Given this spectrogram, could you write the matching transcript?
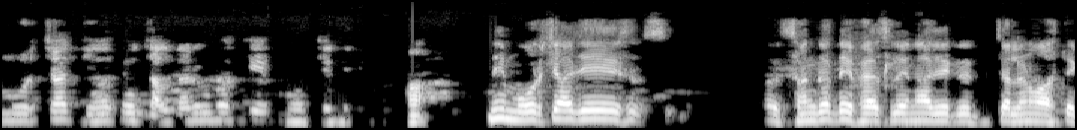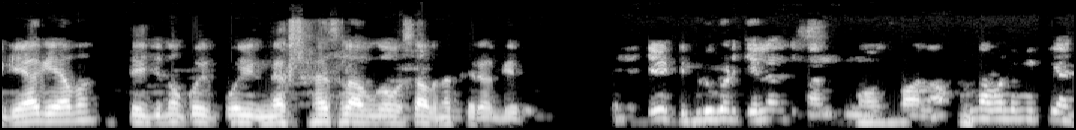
ਮੋਰਚਾ ਜਿਉਂ ਕਿਉਂ ਚੱਲਦਾ ਰਹੂਗਾ ਕਿ ਮੋਰਚੇ ਦੇ ਨਹੀਂ ਮੋਰਚਾ ਜੇ ਸ- ਸੰਗਤ ਦੇ ਫੈਸਲੇ ਨਾਲ ਜੇ ਚੱਲਣ ਵਾਸਤੇ ਕਿਹਾ ਗਿਆ ਵਾ ਤੇ ਜਦੋਂ ਕੋਈ ਕੋਈ ਨੈਕਸਟ ਫੈਸਲਾ ਆਊਗਾ ਉਸ ਹਿਸਾਬ ਨਾਲ ਫਿਰ ਅੱਗੇ ਜਿਹੜੇ ਡਿਬਰੂਗੜ੍ਹ ਜ਼ਿਲ੍ਹਾ ਦੇ ਸੰਤ ਨੌਜਵਾਨ ਆ ਉਹਨਾਂ ਵੱਲੋਂ ਵੀ ਕੀ ਅੱਜ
